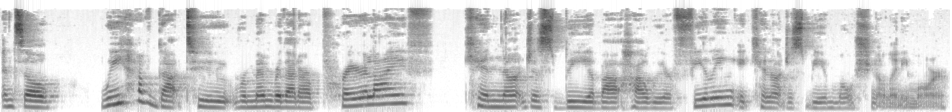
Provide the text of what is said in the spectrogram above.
And so we have got to remember that our prayer life cannot just be about how we are feeling, it cannot just be emotional anymore.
